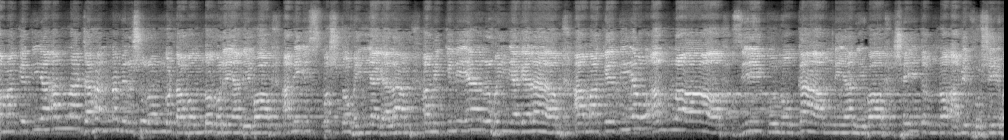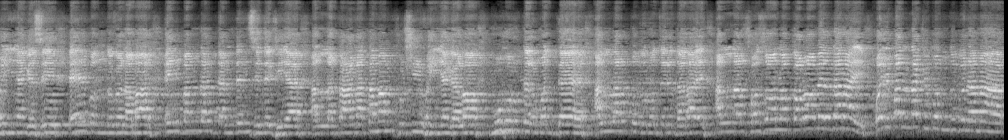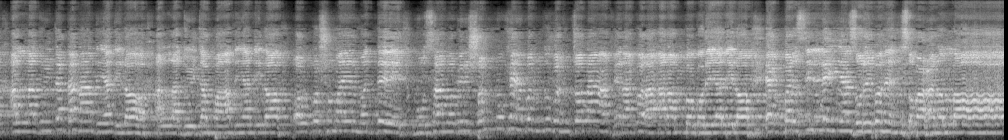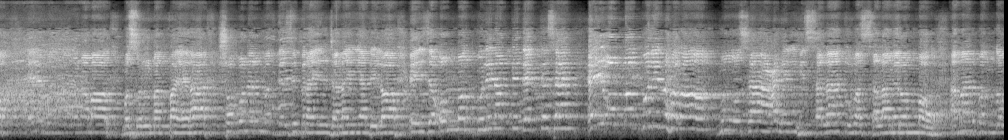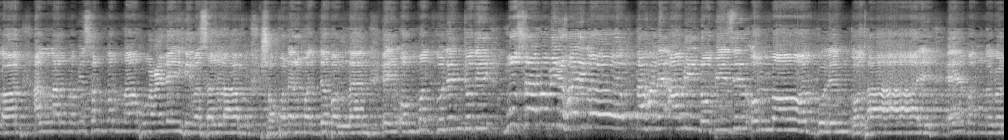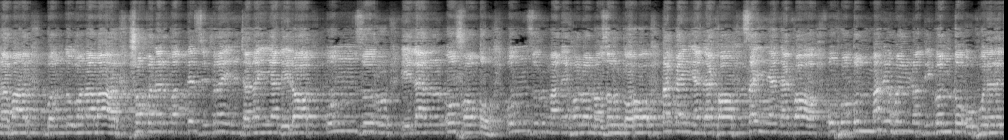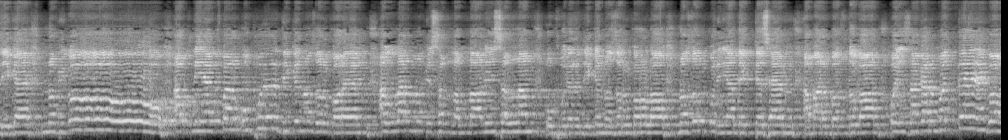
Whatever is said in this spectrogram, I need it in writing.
আমাকে দিয়া আল্লাহ জাহান্নামের সুরঙ্গটা বন্ধ করিয়া দিব। আমি স্পষ্ট হইয়া গেলাম, আমি ক্লিয়ার হইয়া গেলাম। আমাকে দিয়েও আল্লাহ, যে কোনো কাম নিয়ে নিব। সেই জন্য আমি খুশি হইয়া গেছি। এ বন্ধুগণ আমার। এই বান্দার টেন্ডেন্সি দেখিয়া আল্লাহ তাআলা তামাম খুশি হইয়া গেল। মুহূর্তের মধ্যে আল্লাহর কুদরতের দ্বারাই আল্লাহর ফজল ও করমের দ্বারাই ওই বান্দাকে বন্ধুগণ আমার, আল্লাহ দুইটা ডানা দিয়া দিল, আল্লাহ দুইটা পা দিয়া দিল। অল্প সময়ের মধ্যে মুসা নবীর সম্মুখে বন্ধুগণ চলা ফেরা করা আরম্ভ করিয়া দিল। একবার চিল্লাইয়া জোরে বলেন, সুবহানাল্লাহ। আমার মুসলমান ভাইয়েরা, স্বপ্নের মধ্যে জিব্রাইল জানাইয়া দিল, এই যে উম্মত গুলিন আপনি দেখতেছেন, এই উম্মত গুলিন হলো মুসা আলাইহিস সালাতু ওয়াস সালামের উম্মত। আমার বন্ধুগণ, আল্লাহর নবী সাল্লাল্লাহু আলাইহি ওয়াসাল্লাম মধ্যে বললেন, এই উম্মত গুলিন যদি মুসা নবীর হয় গো, তাহলে আমি নবীজির উম্মত গুলিন কোথায়? বন্ধুগণ আমার বন্ধুগণ আমার, স্বপ্নের মধ্যে জিব্রাইল জানাইয়া দিল, উনজুর ইলাল উফুক উনজুর মানে হলো নজর করো, তাকাইয়া দেখো, চাইয়া দেখো মানে হইল দিগন্ত উপরের দিকে। নবী গো, আপনি একবার উপরের নজর করেন। আল্লাহর নবী সাল্লাল্লাহু আলাইহি সাল্লাম উপরের দিকে নজর করল। নজর করিয়া দেখতেছেন, আমার বন্ধুগণ, ওই জায়গার মধ্যে গো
